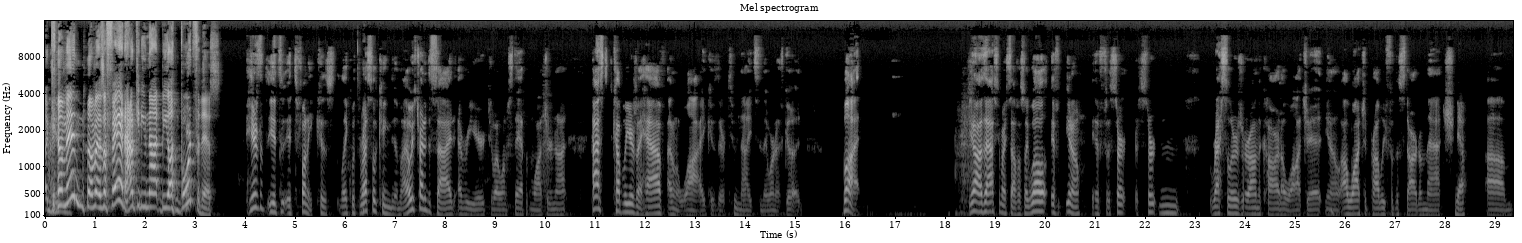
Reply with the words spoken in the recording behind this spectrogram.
I'm in. I'm, as a fan, how can you not be on board for this? Here's the, it's it's funny because like with Wrestle Kingdom, I always try to decide every year do I want to stay up and watch it or not. Past couple of years, I have. I don't know why because there were two nights and they weren't as good. But you know, I was asking myself, I was like, well, if you know, if a certain certain wrestlers are on the card, I'll watch it. You know, I'll watch it probably for the Stardom match. Yeah. Um,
